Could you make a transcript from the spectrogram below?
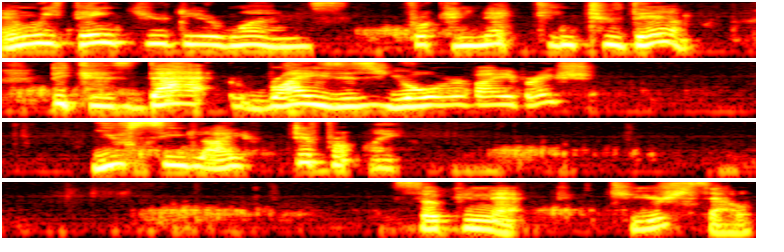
And we thank you, dear ones, for connecting to them because that rises your vibration. You see life differently. So connect to yourself,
